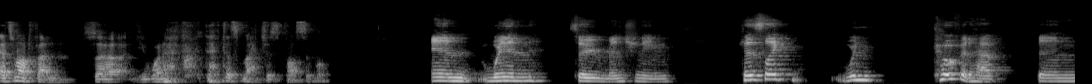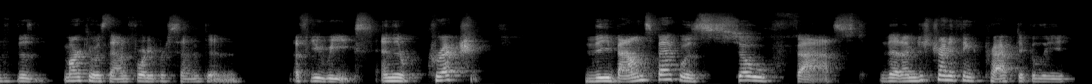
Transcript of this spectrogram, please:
it's not fun so you want to avoid that as much as possible and when so you're mentioning because like when COVID happened, the market was down 40% in a few weeks, and the correction, the bounce back was so fast that I'm just trying to think practically.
